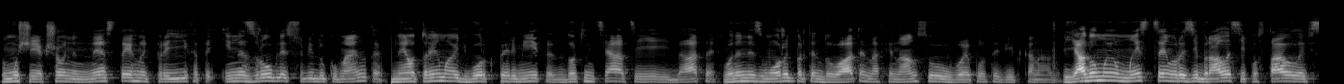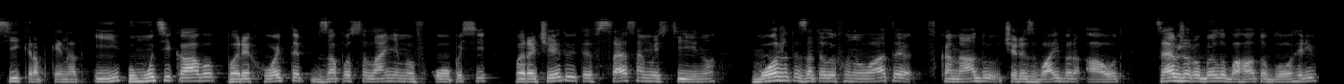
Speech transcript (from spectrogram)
Тому що якщо вони не встигнуть приїхати і не зроблять собі документи, не отримають work permit до кінця цієї дати, вони не зможуть претендувати на фінансову виплати від Канади. Я думаю, ми з цим розібрались і поставили всі крапки над і. Кому цікаво, переходьте за посиланнями в описі, перечитуйте все самостійно. Можете зателефонувати в Канаду через Viber Out. Це вже робили багато блогерів.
